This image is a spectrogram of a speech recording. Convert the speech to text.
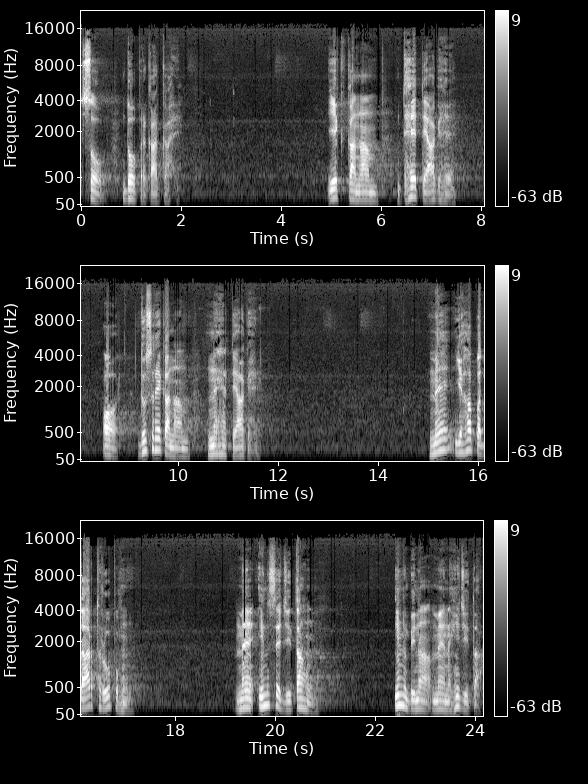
सो दो प्रकार का है। एक का नाम ध्यय त्याग है और दूसरे का नाम नह त्याग है। मैं यह पदार्थ रूप हूँ मैं इनसे जीता हूँ। इन बिना मैं नहीं जीता।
